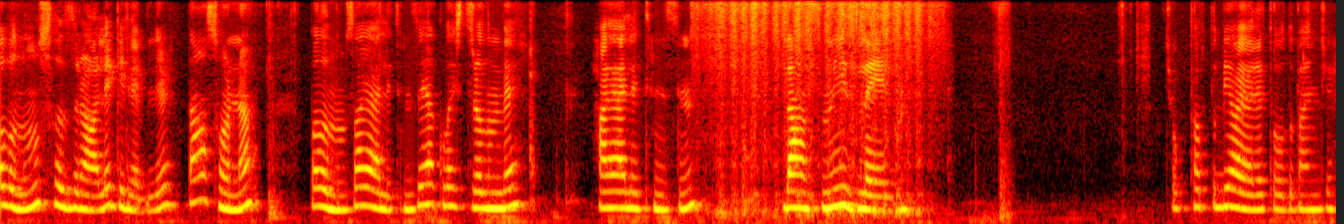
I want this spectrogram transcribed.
balonumuz hazır hale gelebilir. Daha sonra balonumuzu hayaletimize yaklaştıralım ve hayaletimizin dansını izleyelim. Çok tatlı bir hayalet oldu bence.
